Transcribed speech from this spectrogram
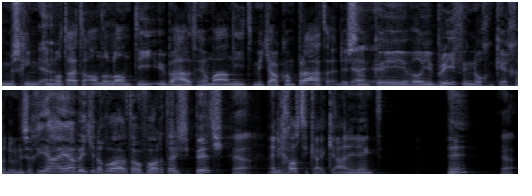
misschien Ja. iemand uit een ander land die überhaupt helemaal niet met jou kan praten. Dus Ja, dan ja. kun je wel je briefing nog een keer gaan doen en zeggen: Ja, ja, weet je nog waar we het over hadden tijdens die pitch? ja. En die gast die kijkt je aan en die denkt: Hè? Ja.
